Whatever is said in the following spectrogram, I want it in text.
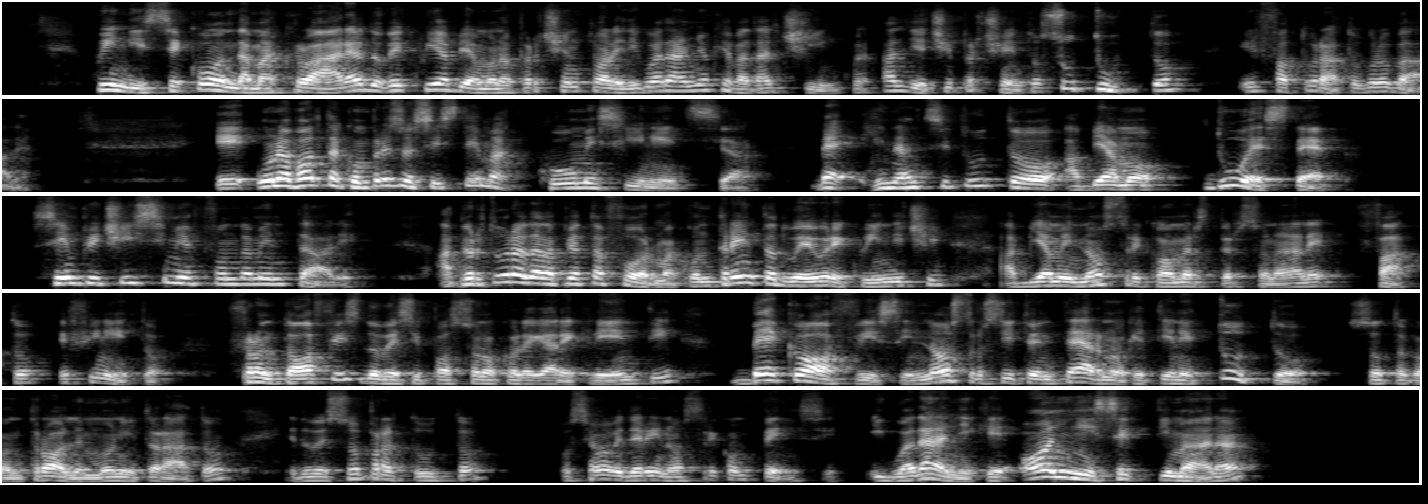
Quindi seconda macro area dove qui abbiamo una percentuale di guadagno che va dal 5 al 10% su tutto il fatturato globale. E una volta compreso il sistema, come si inizia? Beh, innanzitutto abbiamo due step, semplicissimi e fondamentali. Apertura della piattaforma con 32,15 euro abbiamo il nostro e-commerce personale fatto e finito front office dove si possono collegare i clienti, back office, il nostro sito interno che tiene tutto sotto controllo e monitorato e dove soprattutto possiamo vedere i nostri compensi, i guadagni che ogni settimana,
